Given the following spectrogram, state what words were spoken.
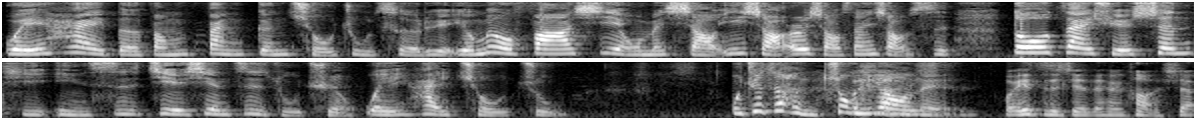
危害的防范跟求助策略。有没有发现我们小一、小二、小三、小四都在学身体隐私界限、自主权、危害求助？我觉得这很重要呢。我一直觉得很好笑，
